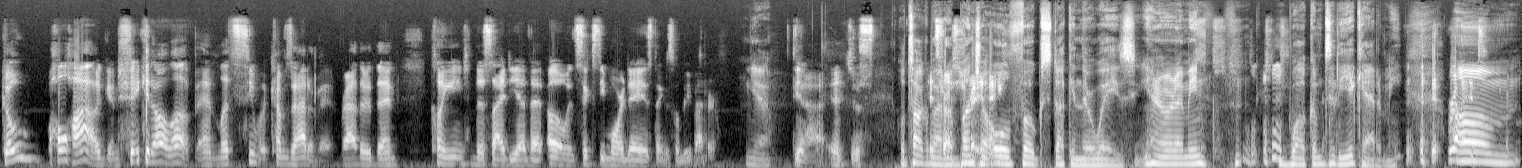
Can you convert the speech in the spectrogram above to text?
go whole hog and shake it all up and let's see what comes out of it rather than clinging to this idea that oh in 60 more days things will be better. Yeah. Yeah it just we'll talk about a bunch of old folks stuck in their ways. You know what i mean? Welcome to the academy. Right. um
